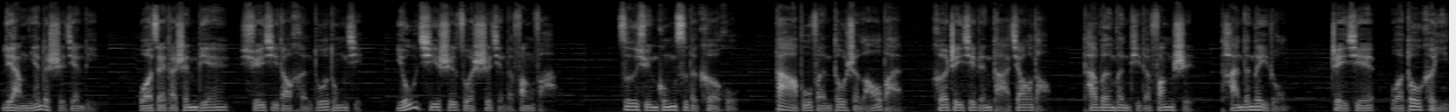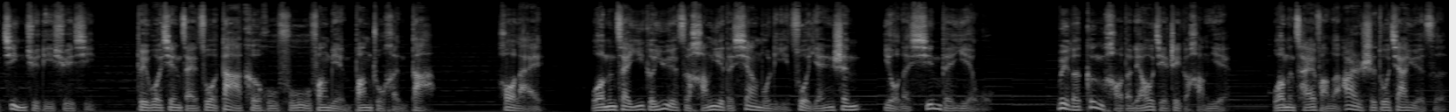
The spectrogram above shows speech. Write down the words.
两年的时间里，我在他身边学习到很多东西，尤其是做事情的方法。咨询公司的客户，大部分都是老板和这些人打交道，他问问题的方式、谈的内容，这些我都可以近距离学习，对我现在做大客户服务方面帮助很大。后来，我们在一个月子行业的项目里做延伸，有了新的业务。为了更好地了解这个行业，我们采访了二十多家月子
